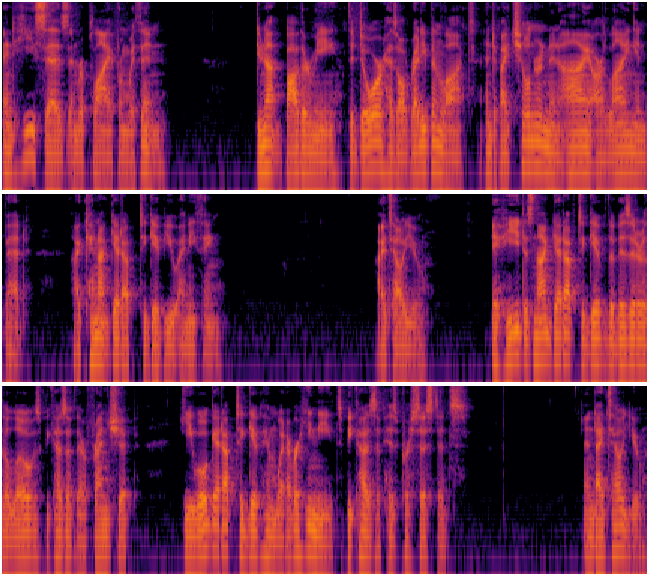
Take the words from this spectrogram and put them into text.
And he says in reply from within, do not bother me. The door has already been locked, and my children and I are lying in bed. I cannot get up to give you anything. I tell you, if he does not get up to give the visitor the loaves because of their friendship, he will get up to give him whatever he needs because of his persistence. And I tell you,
